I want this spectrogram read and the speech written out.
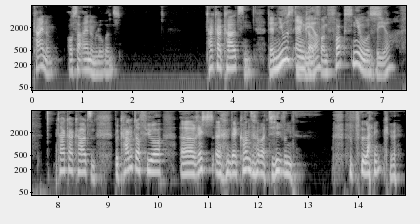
Keinem. Außer einem, Lorenz. Tucker Carlson, der News Anchor Wer? von Fox News. Wer? Tucker Carlson, bekannt dafür, äh, recht äh, der konservativen Flanke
